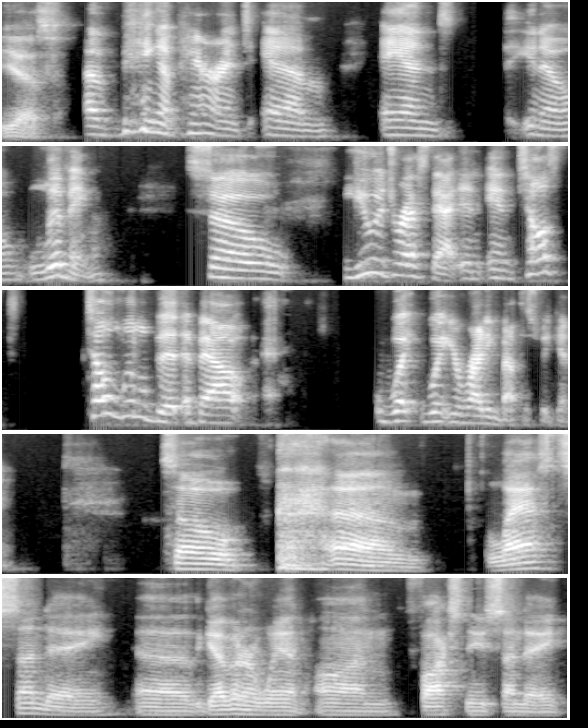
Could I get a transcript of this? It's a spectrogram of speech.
yes. of being a parent um, and you know living. So you address that and and tell us tell a little bit about what what you're writing about this weekend. So um last sunday uh the governor went on fox news sunday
